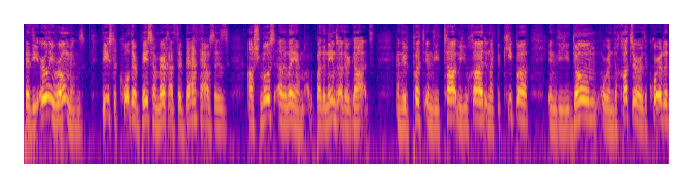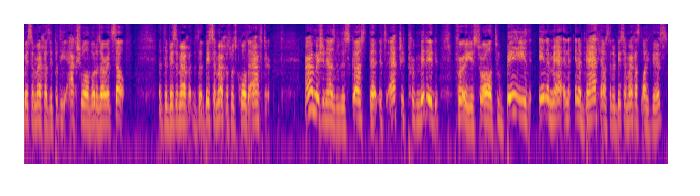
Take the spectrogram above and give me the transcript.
that the early Romans, they used to call their Beis HaMerchatz, their bathhouses, Al Shmos Elileim, by the names of their gods. And they'd put in the Ta Miyuchad, in like the Kippah, in the dome, or in the Chatzar, or the courtyard of the Beis HaMerchatz, they put the actual Avodah Zarah itself, that the Beis HaMerchatz, the was called after. Our mission now is going to discuss that it's actually permitted for a Yisrael to bathe in a, ma- in, a, in a bathhouse in a Beis HaMerchatz like this,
